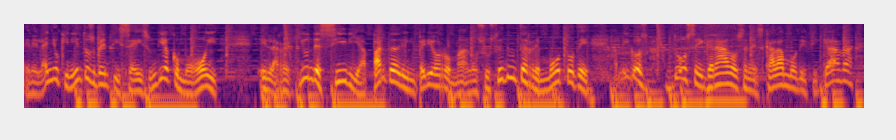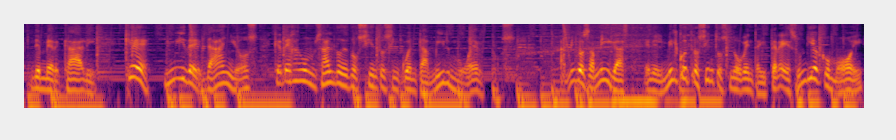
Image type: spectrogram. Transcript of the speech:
En el año 526, un día como hoy, en la región de Siria, parte del Imperio Romano, sucede un terremoto de, amigos, 12 grados en la escala modificada de Mercalli, que mide daños que dejan un saldo de 250 mil muertos. Amigos, amigas, en el 1493, un día como hoy,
